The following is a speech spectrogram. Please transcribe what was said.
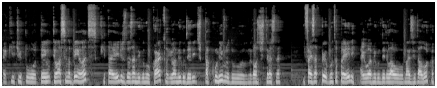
É que, tipo, tem, tem uma cena bem antes, que tá ele os dois amigos no quarto, e o amigo dele, tipo, tá com o livro do negócio de trânsito, né? E faz a pergunta para ele, aí o amigo dele lá, o mais vida louca,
